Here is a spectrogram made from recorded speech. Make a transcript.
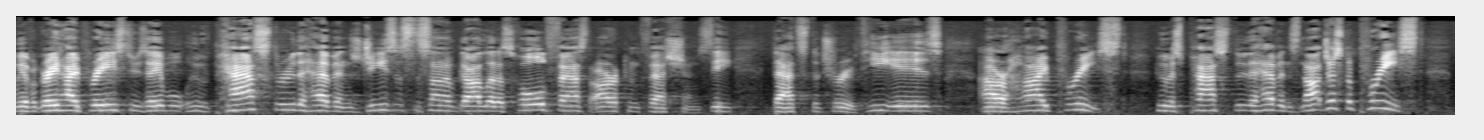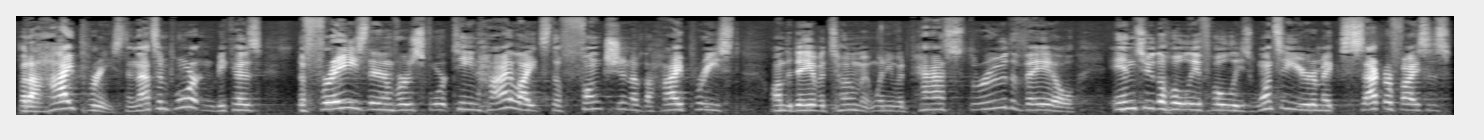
we have a great high priest who's able, who passed through the heavens, Jesus, the Son of God. Let us hold fast our confession. See, that's the truth. He is our high priest who has passed through the heavens. Not just a priest, but a high priest. And that's important because the phrase there in verse 14 highlights the function of the high priest on the Day of Atonement when he would pass through the veil into the Holy of Holies once a year to make sacrifices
